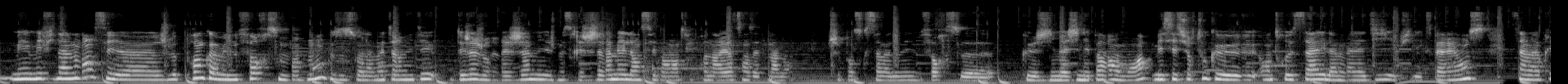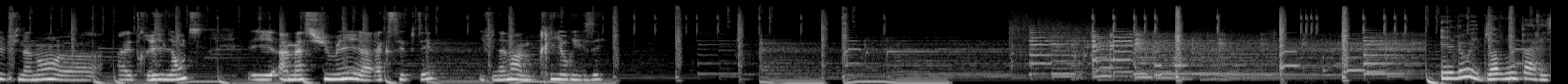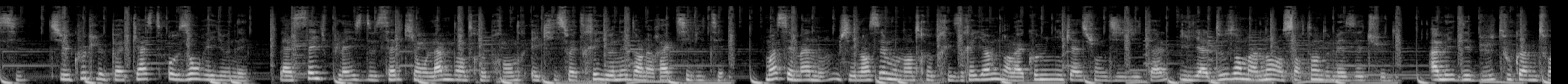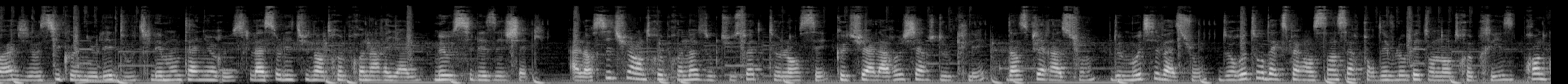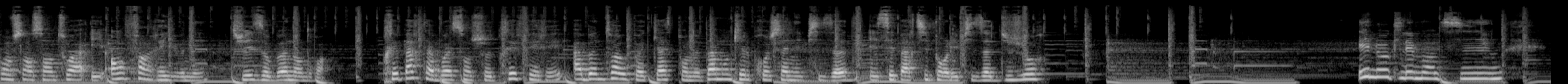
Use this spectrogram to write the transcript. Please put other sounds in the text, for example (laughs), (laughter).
Mais, finalement, c'est, euh, je le prends comme une force maintenant, que ce soit la maternité. Déjà, j'aurais jamais, je me serais jamais lancée dans l'entrepreneuriat sans être maman. Je pense que ça m'a donné une force euh, que j'imaginais pas en moi. Mais c'est surtout que entre ça et la maladie et puis l'expérience, ça m'a appris finalement euh, à être résiliente et à m'assumer à accepter et finalement à me prioriser. Hello et bienvenue par ici. Tu écoutes le podcast Osons rayonner, la safe place de celles qui ont l'âme d'entreprendre et qui souhaitent rayonner dans leur activité. Moi c'est Manon, j'ai lancé mon entreprise Rayum dans la communication digitale il y a deux ans maintenant en sortant de mes études. À mes débuts, tout comme toi, j'ai aussi connu les doutes, les montagnes russes, la solitude entrepreneuriale, mais aussi les échecs. Alors si tu es entrepreneuse ou que tu souhaites te lancer, que tu es à la recherche de clés, d'inspiration, de motivation, de retour d'expérience sincère pour développer ton entreprise, prendre confiance en toi et enfin rayonner, tu es au bon endroit. Prépare ta boisson chaude préférée, abonne-toi au podcast pour ne pas manquer le prochain épisode et c'est parti pour l'épisode du jour. Hello Clémentine,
